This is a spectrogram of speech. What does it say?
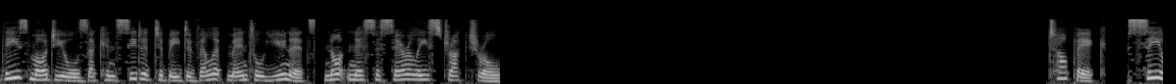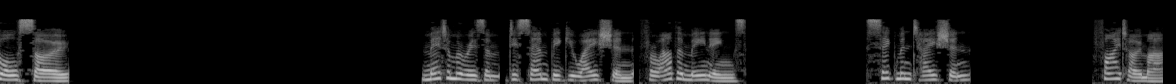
These modules are considered to be developmental units, not necessarily structural. Topic. See also. Metamerism disambiguation for other meanings. Segmentation. Phytomer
